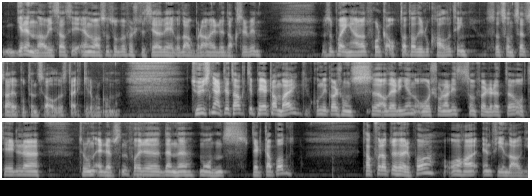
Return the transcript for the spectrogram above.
grendeavisa si, enn hva som står på førstesida av VG og Dagbladet eller Dagsrevyen. Så Poenget er jo at folk er opptatt av de lokale ting. Så Sånn sett så er jo potensialet sterkere for å komme. Tusen hjertelig takk til Per Tandberg, kommunikasjonsavdelingen og journalist som følger dette, og til uh, Trond Ellefsen for uh, denne månedens Deltapod. Takk for at du hører på, og ha en fin dag.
